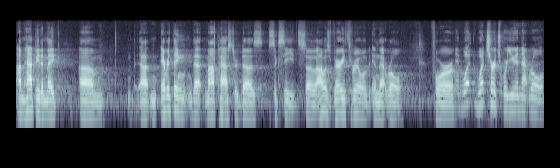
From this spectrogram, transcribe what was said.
I'm happy to make um, uh, everything that my pastor does succeeds. So I was very thrilled in that role. For And what, what church were you in that role?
